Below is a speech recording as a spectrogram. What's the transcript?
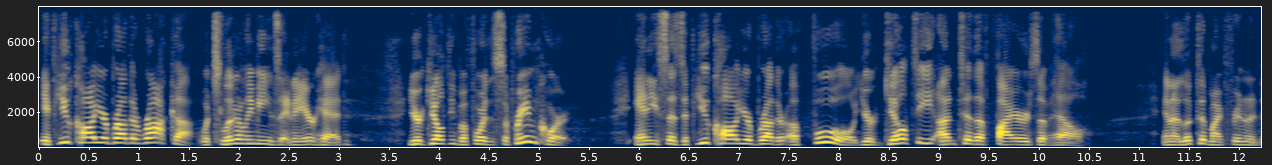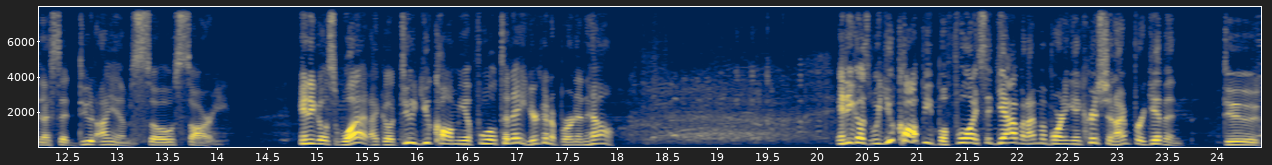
If you call your brother Raca, which literally means an airhead, you're guilty before the Supreme Court. And he says, if you call your brother a fool, you're guilty unto the fires of hell. And I looked at my friend and I said, dude, I am so sorry. And he goes, what? I go, dude, you call me a fool today. You're going to burn in hell. and he goes, well, you call people fool. I said, yeah, but I'm a born again Christian. I'm forgiven. Dude.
